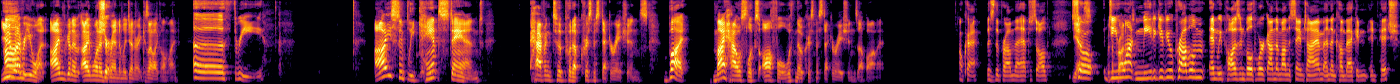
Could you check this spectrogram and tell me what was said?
You do whatever Um, you want. I'm gonna. I wanted sure. to randomly generate because I like all mine. uh, three. I simply can't stand having to put up Christmas decorations, but my house looks awful with no Christmas decorations up on it. Okay, this is the problem that I have to solve. Yes, so, do you want me to give you a problem and we pause and both work on them on the same time and then come back and, and pitch?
